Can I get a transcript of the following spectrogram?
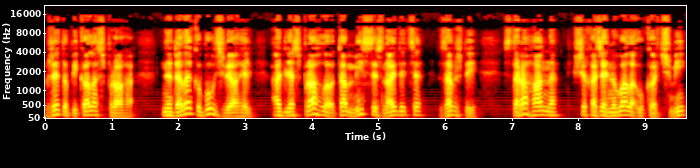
вже допікала спрага. Недалеко був звягель, а для спраглого там місце знайдеться завжди. Стара Ганна, що хазяйнувала у корчмі,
